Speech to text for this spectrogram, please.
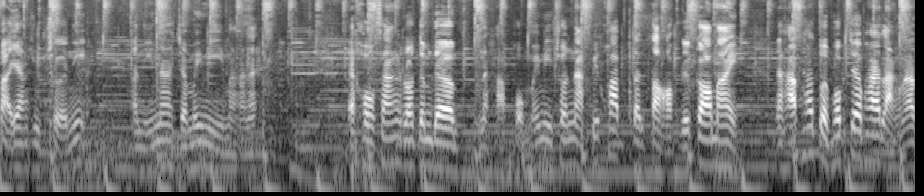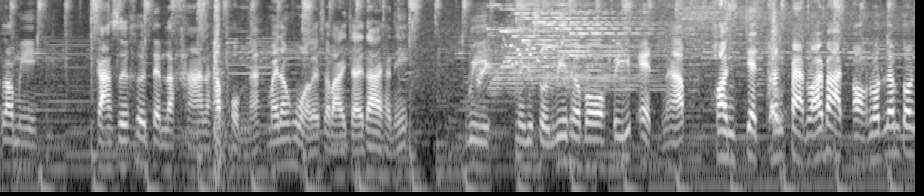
ปะยางฉุกเฉินนี่อันนี้น่าจะไม่มีมานะแต่โครงสร้างรถเดิมๆนะครับผมไม่มีชนหนักพิความตันต่อหรือกอไม่นะครับถ้าตรวจพบเจอภายหลังนะเรามีการซื้อคืนเต็มราคานะครับผมนะไม่ต้องห่วงเลยสบายใจได้คันนี้ V 1.0 V Turbo ปี21นะครับ ผ่อน 7,800 บาท ออกรถเริ่มต้น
